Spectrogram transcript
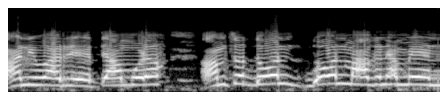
अनिवार्य आहे. त्यामुळं आमचं दोन दोन मागण्या मेन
